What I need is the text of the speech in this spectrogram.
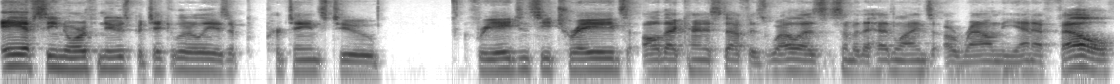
AFC North news, particularly as it pertains to free agency trades, all that kind of stuff, as well as some of the headlines around the NFL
